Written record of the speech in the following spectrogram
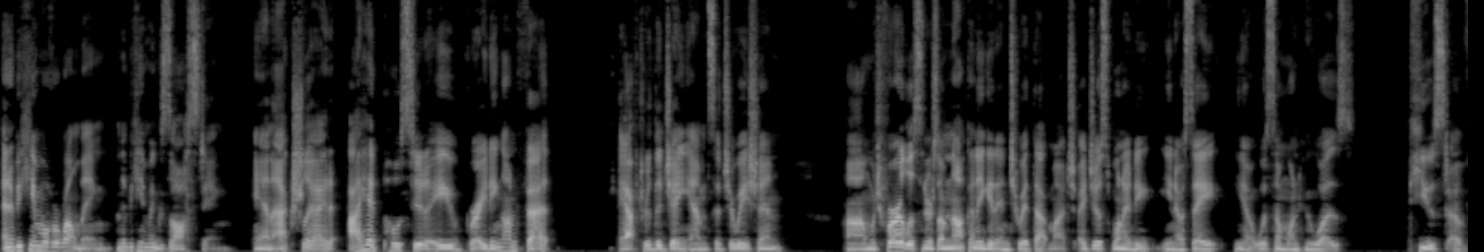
and it became overwhelming and it became exhausting and actually i had i had posted a writing on fet after the JM situation. Um, which for our listeners, I'm not going to get into it that much. I just wanted to, you know, say, you know, was someone who was accused of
